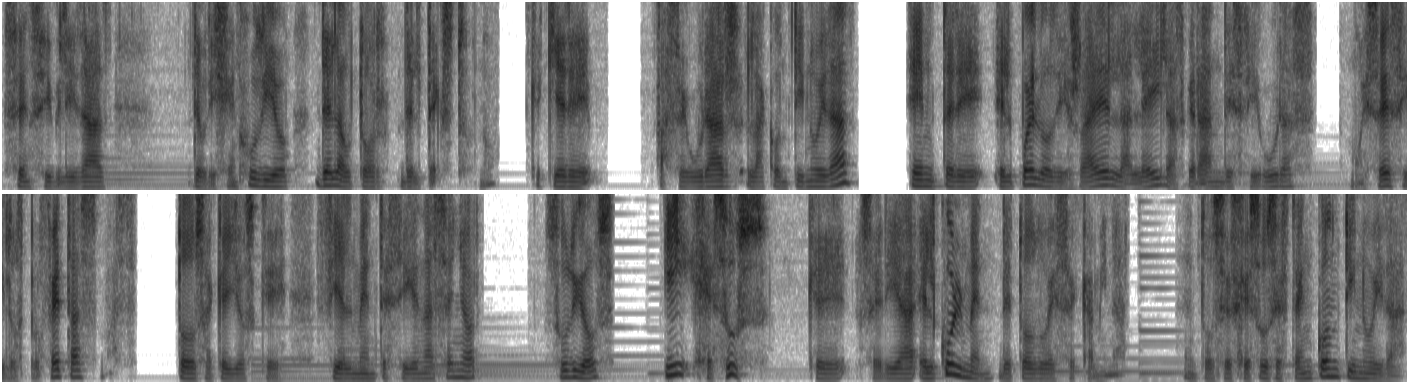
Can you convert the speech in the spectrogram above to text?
sensibilidad de origen judío del autor del texto, que quiere asegurar la continuidad entre el pueblo de Israel, la ley, las grandes figuras, Moisés y los profetas, más todos aquellos que fielmente siguen al Señor, su Dios, y Jesús, que sería el culmen de todo ese caminar. Entonces Jesús está en continuidad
